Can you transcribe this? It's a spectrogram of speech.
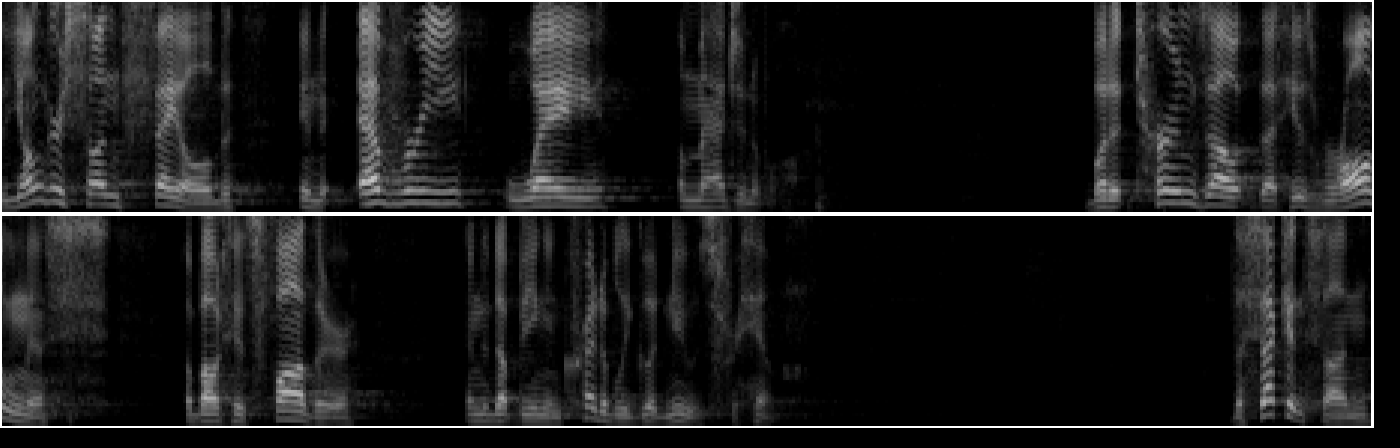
The younger son failed in every way imaginable. But it turns out that his wrongness about his father ended up being incredibly good news for him. The second son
